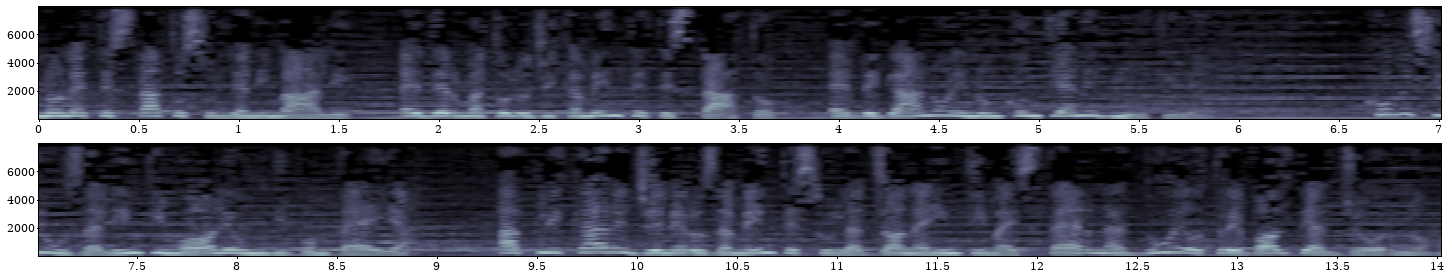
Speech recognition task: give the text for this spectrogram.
non è testato sugli animali, è dermatologicamente testato, è vegano e non contiene glutine. Come si usa l'intimo Oleum di Pompeia? Applicare generosamente sulla zona intima esterna due o tre volte al giorno,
